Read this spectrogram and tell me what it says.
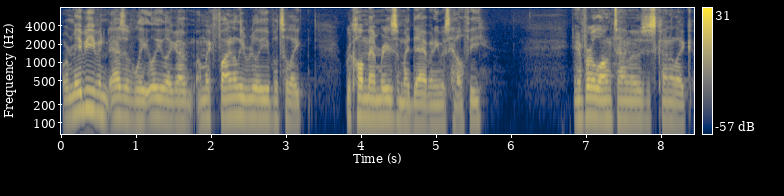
or maybe even as of lately, like I'm, I'm like finally really able to like recall memories of my dad when he was healthy. And for a long time, I was just kind of like,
